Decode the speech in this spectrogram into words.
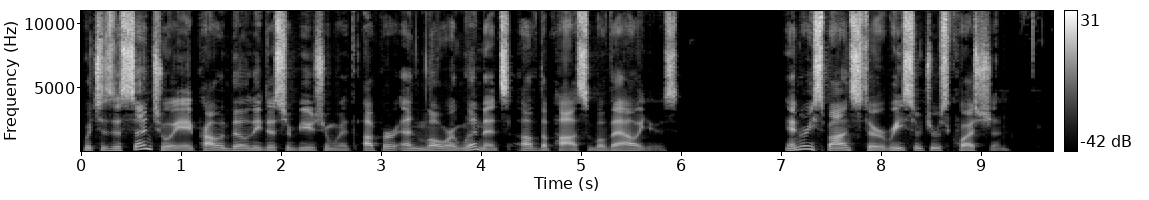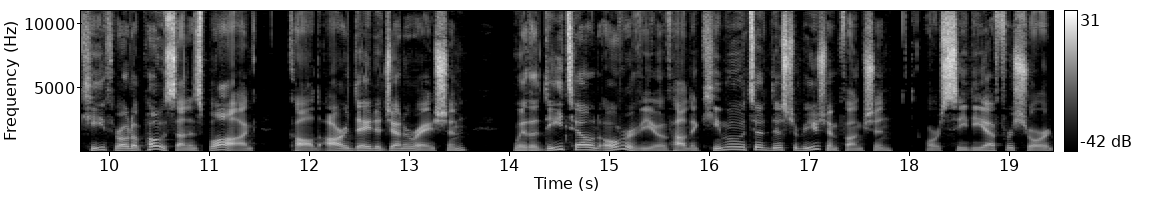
which is essentially a probability distribution with upper and lower limits of the possible values. In response to a researcher's question, Keith wrote a post on his blog called R Data Generation with a detailed overview of how the cumulative distribution function, or CDF for short,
